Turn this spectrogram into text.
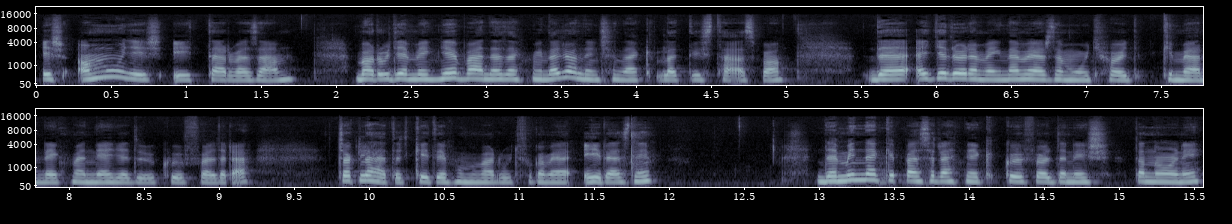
És amúgy is így tervezem, bár ugye még nyilván ezek még nagyon nincsenek letisztázva, de egyelőre még nem érzem úgy, hogy kimernék menni egyedül külföldre. Csak lehet, hogy két év múlva már úgy fogom érezni. De mindenképpen szeretnék külföldön is tanulni,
